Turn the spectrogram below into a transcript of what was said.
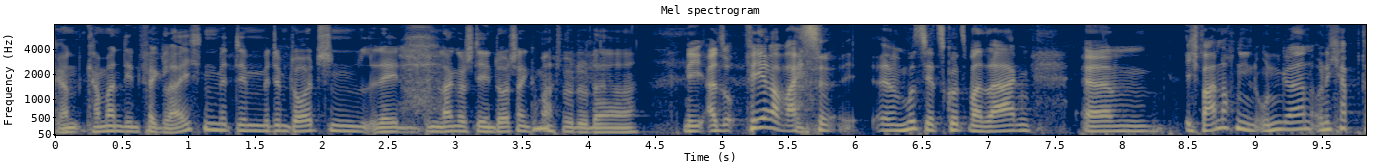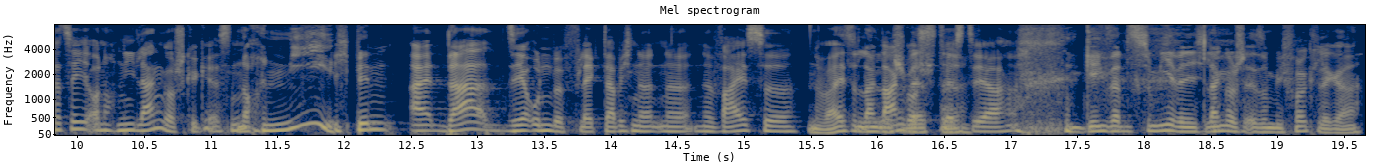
kann, kann man den vergleichen mit dem, mit dem deutschen, dem Langosch, der in Deutschland gemacht wird? Oder? Nee, also fairerweise äh, muss ich jetzt kurz mal sagen, ähm, ich war noch nie in Ungarn und ich habe tatsächlich auch noch nie Langosch gegessen. Noch nie. Ich bin äh, da sehr unbefleckt. Da habe ich eine, eine, eine weiße Eine weiße Langosch-Weste. Langosch-Weste, ja. Im Gegensatz zu mir, wenn ich Langosch esse und mich vollklecker.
